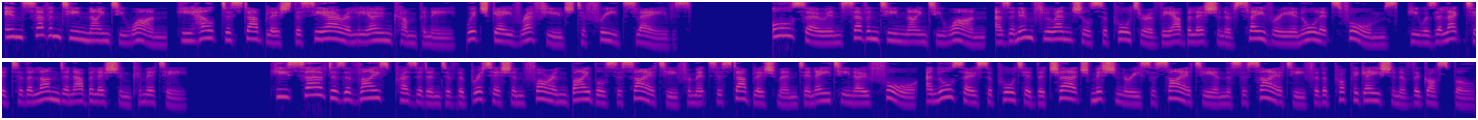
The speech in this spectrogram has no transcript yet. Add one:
In 1791, he helped establish the Sierra Leone Company, which gave refuge to freed slaves. Also in 1791, as an influential supporter of the abolition of slavery in all its forms, he was elected to the London Abolition Committee. He served as a vice-president of the British and Foreign Bible Society from its establishment in 1804, and also supported the Church Missionary Society and the Society for the Propagation of the Gospel.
